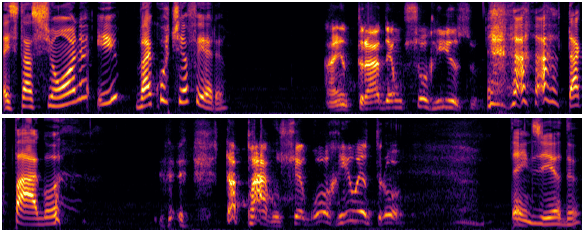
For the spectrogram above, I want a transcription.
estaciona e vai curtir a feira. A entrada é um sorriso. tá pago. tá pago. Chegou, Rio entrou. Entendido.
